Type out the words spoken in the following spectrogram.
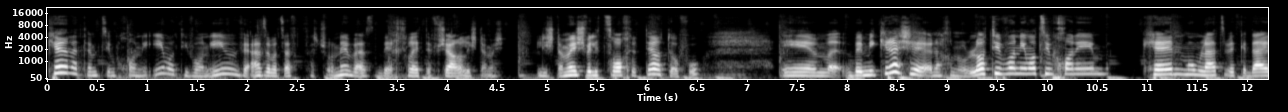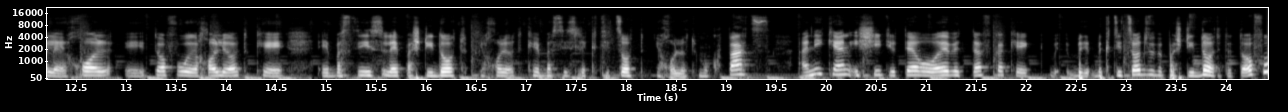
כן אתם צמחוניים או טבעוניים, ואז המצב קצת שונה, ואז בהחלט אפשר להשתמש, להשתמש ולצרוך יותר טופו. אמ, במקרה שאנחנו לא טבעונים או צמחונים, כן מומלץ וכדאי לאכול אה, טופו, יכול להיות כבסיס לפשטידות, יכול להיות כבסיס לקציצות, יכול להיות מוקפץ. אני כן אישית יותר אוהבת דווקא בקציצות ובפשטידות את הטופו,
